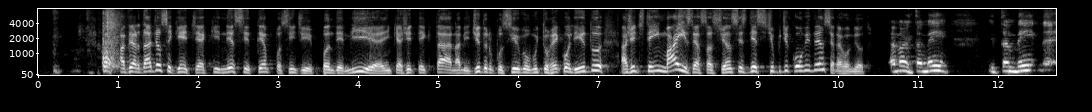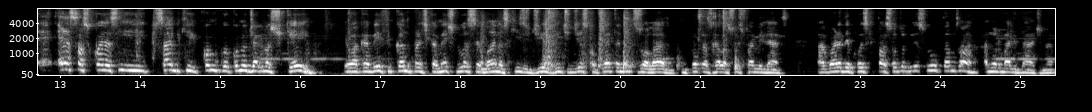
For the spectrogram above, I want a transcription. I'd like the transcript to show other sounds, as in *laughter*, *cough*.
Bom, a verdade é o seguinte, é que nesse tempo assim de pandemia, em que a gente tem que estar, na medida do possível, muito recolhido, a gente tem mais essas chances desse tipo de convivência, né, Romildo? É, não, e também, e também é, essas coisas assim, sabe que como, como eu diagnostiquei, eu acabei ficando praticamente duas semanas, 15 dias, 20 dias completamente isolado, com poucas relações familiares. Agora, depois que passou tudo isso, voltamos à, à normalidade, né?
